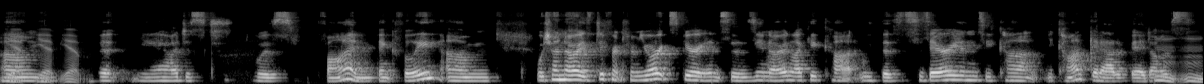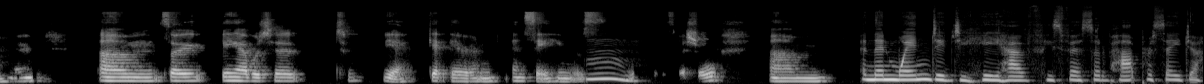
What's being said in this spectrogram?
Yeah, Um, yep, yep. But yeah, I just was fine, thankfully, um, which I know is different from your experiences. You know, like you can't with the cesareans, you can't you can't get out of bed. I was, you know, um, so being able to to yeah get there and and see him was, Mm. was special. Um, And then when did he have his first sort of heart procedure?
